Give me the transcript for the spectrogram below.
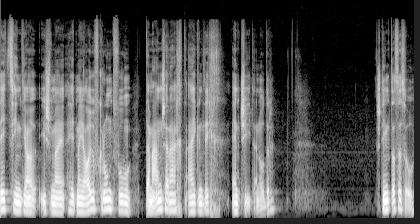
dort sind ja, ist man, hat man ja auch aufgrund von der Menschenrechte eigentlich entschieden, oder? Stimmt das so?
